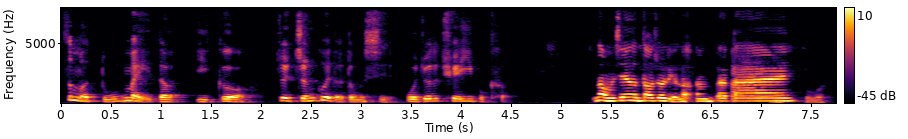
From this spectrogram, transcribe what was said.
这么独美的一个最珍贵的东西，我觉得缺一不可。那我们今天就到这里了，嗯，拜拜。拜拜。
